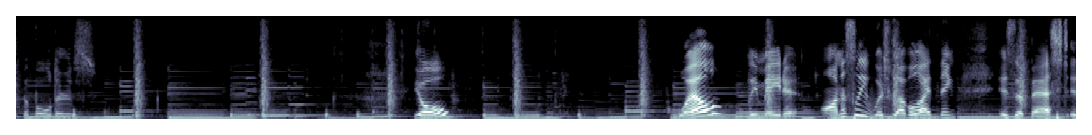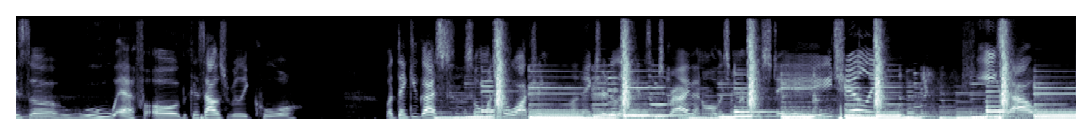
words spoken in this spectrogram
The boulders. Yo. Well, we made it. Honestly, which level I think is the best is the Woo FO because that was really cool. But thank you guys so much for watching. Uh, make sure to like and subscribe and always remember to stay chilly. Peace out.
